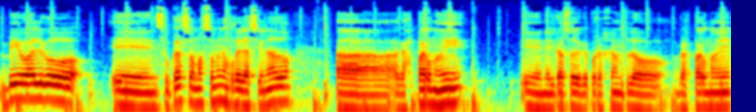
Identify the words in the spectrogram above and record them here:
veo algo en su caso más o menos relacionado a Gaspar Noé, en el caso de que, por ejemplo, Gaspar Noé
